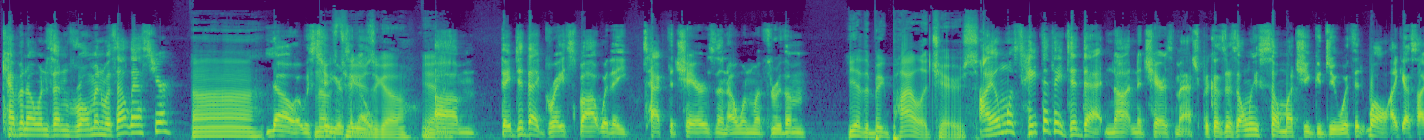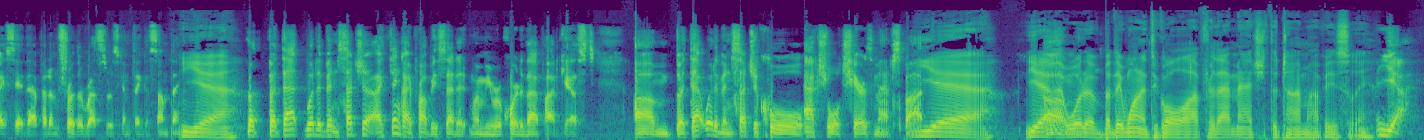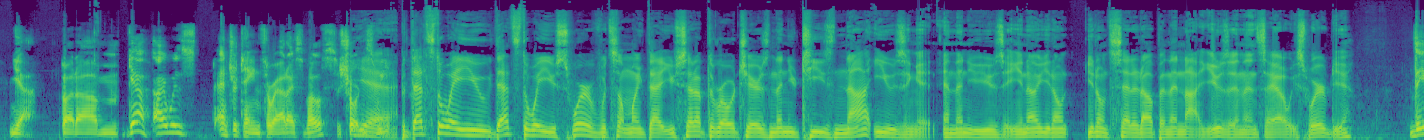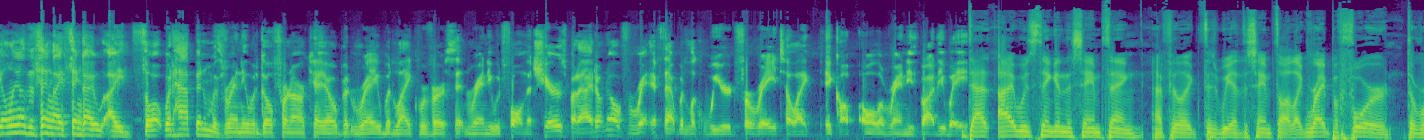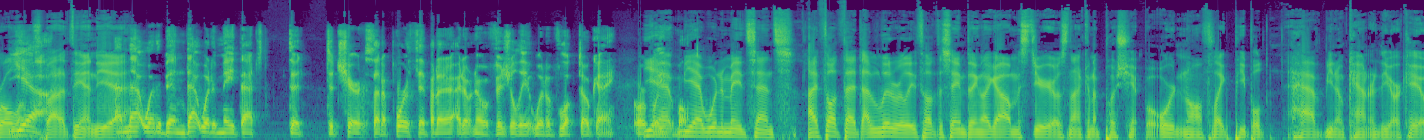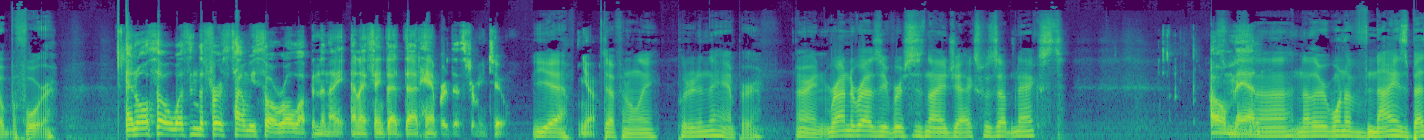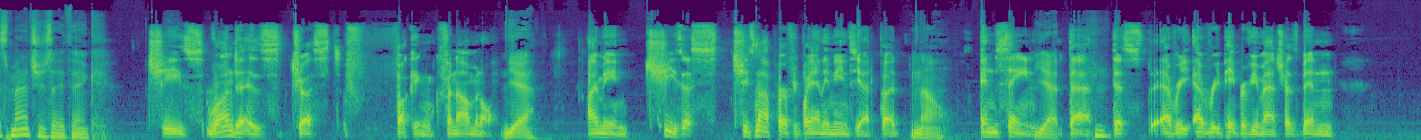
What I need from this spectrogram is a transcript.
Kevin Owens and Roman. Was that last year? Uh, No, it was no, two it was years two ago. years ago. Yeah. Um, they did that great spot where they tacked the chairs, and Owen went through them. Yeah, the big pile of chairs. I almost hate that they did that not in a chairs match because there's only so much you could do with it. Well, I guess I say that, but I'm sure the wrestlers can think of something. yeah. But but that would have been such a. I think I probably said it when we recorded that podcast. Um, but that would have been such a cool actual chairs match spot. Yeah. Yeah, that Um, would have, but they wanted to go all out for that match at the time, obviously. Yeah, yeah. But um, yeah, I was entertained throughout. I suppose short and sweet. but that's the way you that's the way you swerve with something like that. You set up the row of chairs and then you tease not using it and then you use it. You know, you don't you don't set it up and then not use it and then say, "Oh, we swerved you." The only other thing I think I, I thought would happen was Randy would go for an RKO, but Rey would like reverse it, and Randy would fall in the chairs. But I don't know if Rey, if that would look weird for Rey to like pick up all of Randy's body weight. That I was thinking the same thing. I feel like th- we had the same thought, like right before the roll up Yeah. spot at the end. Yeah, and that would have been that would have made that the the chair setup worth it. But I, I don't know if visually it would have looked okay or yeah, believable. yeah, it wouldn't have made sense. I thought that. I literally thought the same thing. Like, oh, Mysterio's not going to push him Orton off like people have, you know, countered the RKO before. And also, it wasn't the first time we saw a roll up in the night, and I think that that hampered this for me too. Yeah, Yeah. definitely. Put it in the hamper. All right, Ronda Rousey versus Nia Jax was up next. Oh man, Uh, another one of Nia's best matches, I think. jeez, Ronda is just f- fucking phenomenal. Yeah, I mean, Jesus, she's not perfect by any means yet, but no, insane Yet. that this every every pay per view match has been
